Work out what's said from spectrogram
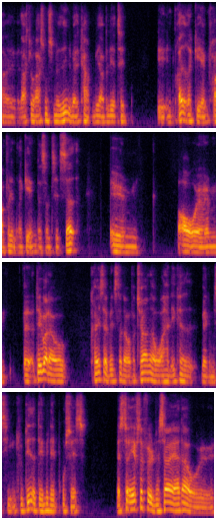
øh, Lars Løkke Rasmussen med ind i valgkampen, vi appellere til øh, en bred regering frem for den regering, der sådan set sad. Øh, og øh, øh, det var der jo kredse af Venstre, der var fortørnet over, at han ikke havde, hvad kan man sige, inkluderet dem i den proces. Ja, så efterfølgende, så er der jo øh,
